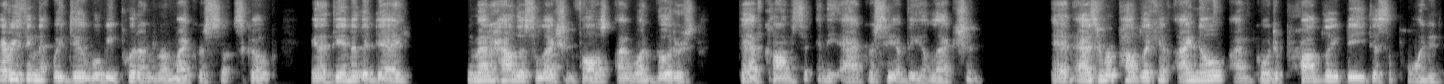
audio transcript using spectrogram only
everything that we do will be put under a microscope. And at the end of the day, no matter how this election falls, I want voters to have confidence in the accuracy of the election. And as a Republican, I know I'm going to probably be disappointed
